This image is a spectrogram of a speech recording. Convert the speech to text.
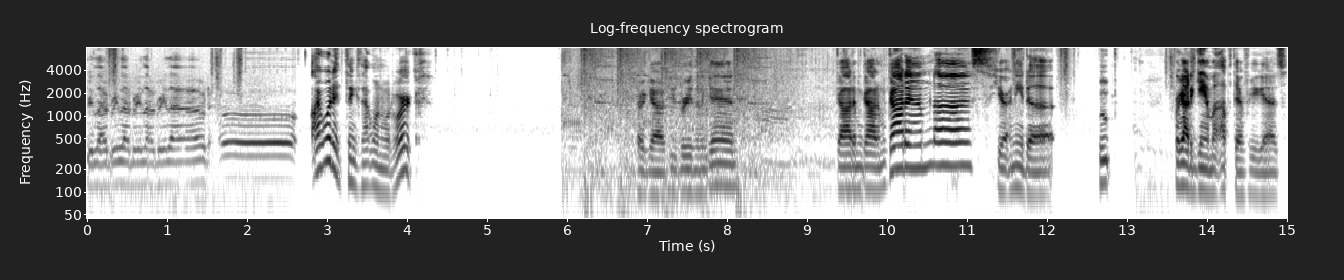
Reload, reload, reload, reload. Oh, I wouldn't think that one would work. There we go. He's breathing again. Got him, got him, got him. Nice. Here, I need a... Boop. Forgot a gamma up there for you guys.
